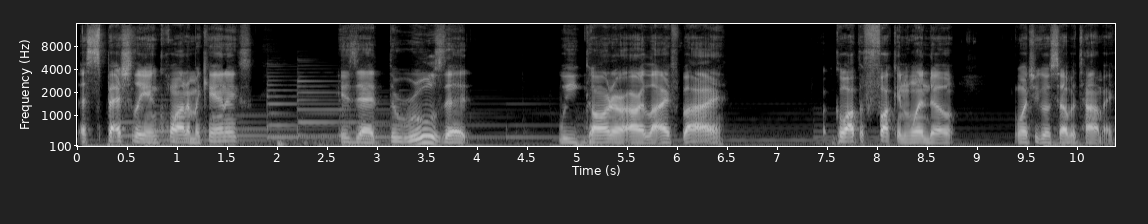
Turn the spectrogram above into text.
especially in quantum mechanics, is that the rules that we garner our life by go out the fucking window once you go subatomic.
